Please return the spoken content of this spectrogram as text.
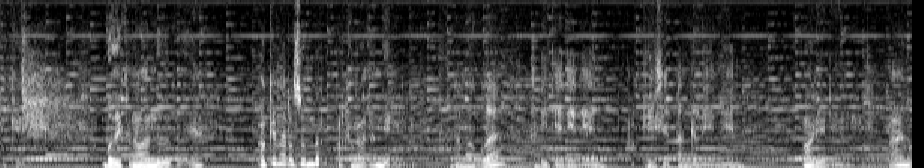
Oke, boleh kenalan dulu kali ya. Oke, narasumber, perkenalkan diri. Nama gue Aditya Deden, Oke, bisa panggil Deden. oh dia dia. Halo.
